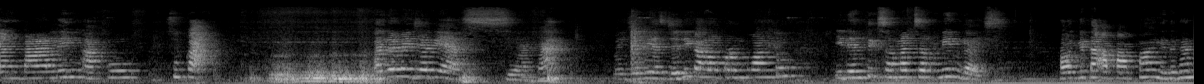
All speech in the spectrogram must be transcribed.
yang paling aku suka ada meja rias ya kan? Meja rias. Jadi kalau perempuan tuh identik sama cermin guys. Kalau kita apa-apa gitu kan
